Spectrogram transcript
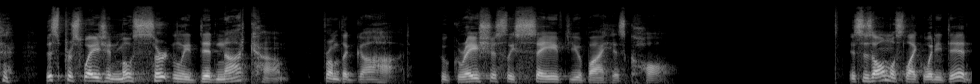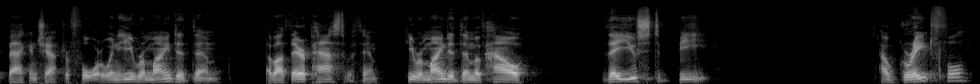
this persuasion most certainly did not come from the God who graciously saved you by his call. This is almost like what he did back in chapter 4 when he reminded them about their past with him. He reminded them of how they used to be. How grateful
